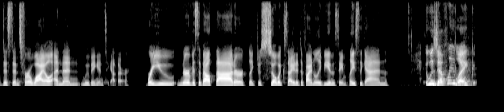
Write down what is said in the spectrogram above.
distance for a while and then moving in together. Were you nervous about that or like just so excited to finally be in the same place again? It was definitely like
